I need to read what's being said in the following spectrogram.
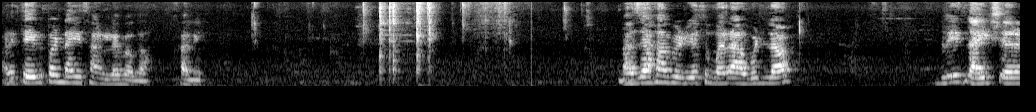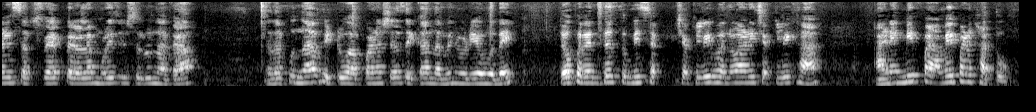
आणि तेल पण नाही सांडलंय बघा खाली. माझा हा व्हिडिओ तुम्हाला आवडला प्लीज लाईक शेअर आणि सबस्क्राईब करायला मुळीच विसरू नका. आता पुन्हा भेटू आपण अशाच एका नवीन व्हिडिओमध्ये तोपर्यंत तुम्ही चक- चकली बनवा आणि चकली खा. आणि मी पण आम्ही पण खातो.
